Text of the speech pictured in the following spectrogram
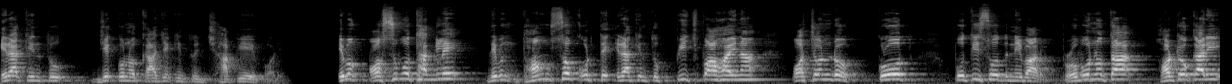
এরা কিন্তু যে কোনো কাজে কিন্তু ঝাঁপিয়ে পড়ে। এবং অশুভ থাকলে দেখবেন ধ্বংস করতে এরা কিন্তু পিছপা হয় না। প্রচণ্ড ক্রোধ প্রতিশোধ নেবার প্রবণতা, হটকারী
